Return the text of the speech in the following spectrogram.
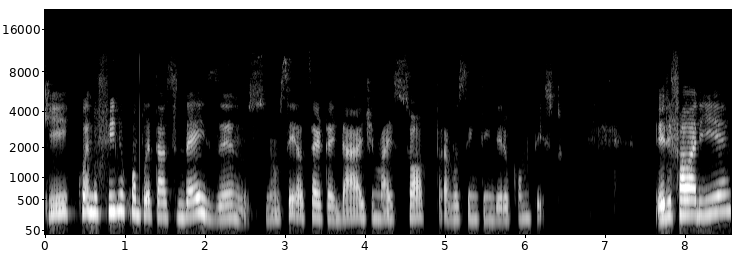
que quando o filho completasse 10 anos, não sei a certa idade, mas só para você entender o contexto. Ele falaria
